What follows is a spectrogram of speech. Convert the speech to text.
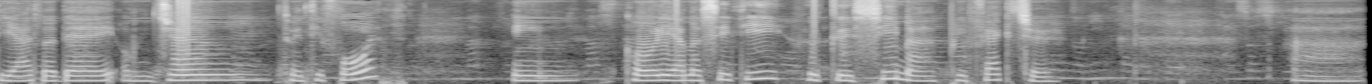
The other day, on June 24th, in Koriyama City, Fukushima Prefecture, uh,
